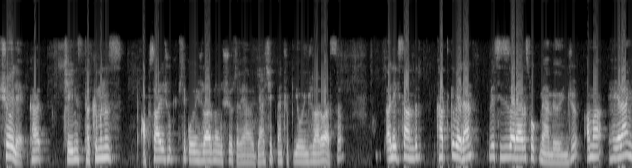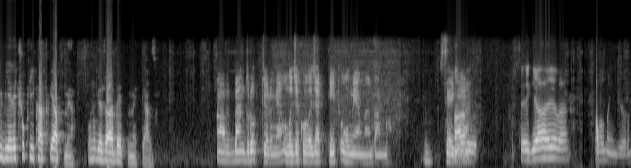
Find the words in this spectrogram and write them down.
şöyle şeyiniz takımınız upside'i çok yüksek oyunculardan oluşuyorsa veya gerçekten çok iyi oyuncular varsa Alexander katkı veren ve sizi zarara sokmayan bir oyuncu. Ama herhangi bir yere çok iyi katkı yapmıyor. Bunu göz ardı etmemek lazım. Abi ben drop diyorum ya. Olacak olacak deyip olmayanlardan bu. SGA. Abi SGA'ya ben almayın diyorum.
